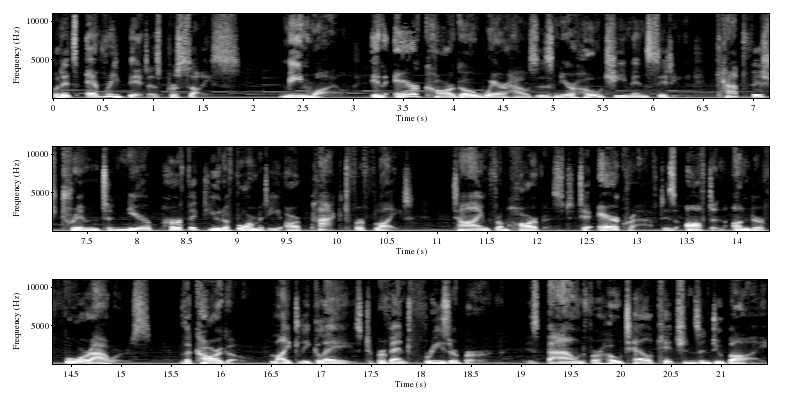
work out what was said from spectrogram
but it's every bit as precise. Meanwhile, in air cargo warehouses near Ho Chi Minh City, catfish trimmed to near perfect uniformity are packed for flight. Time from harvest to aircraft is often under four hours. The cargo, lightly glazed to prevent freezer burn, is bound for hotel kitchens in Dubai,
